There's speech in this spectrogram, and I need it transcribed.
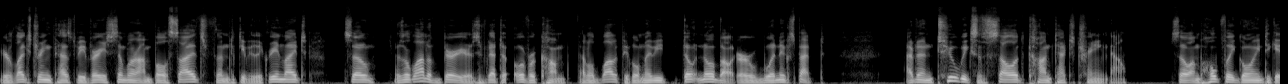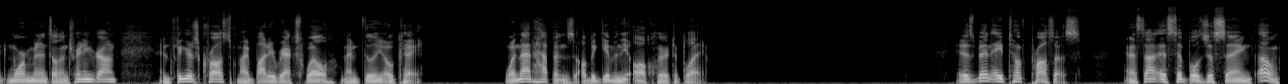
Your leg strength has to be very similar on both sides for them to give you the green light, so there's a lot of barriers you've got to overcome that a lot of people maybe don't know about or wouldn't expect. I've done two weeks of solid contact training now, so I'm hopefully going to get more minutes on the training ground, and fingers crossed my body reacts well and I'm feeling okay. When that happens, I'll be given the all clear to play. It has been a tough process, and it's not as simple as just saying, oh,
